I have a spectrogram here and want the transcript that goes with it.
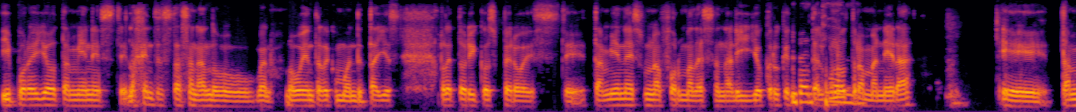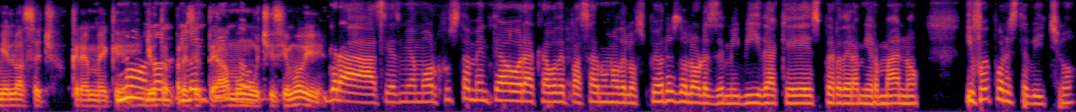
y por ello también este, la gente está sanando, bueno, no voy a entrar como en detalles retóricos, pero este, también es una forma de sanar y yo creo que de alguna otra manera eh, también lo has hecho. Créeme que yo te aprecio, te amo muchísimo y... Gracias, mi amor. Justamente ahora acabo de pasar uno de los peores dolores de mi vida, que es perder a mi hermano, y fue por este bicho.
